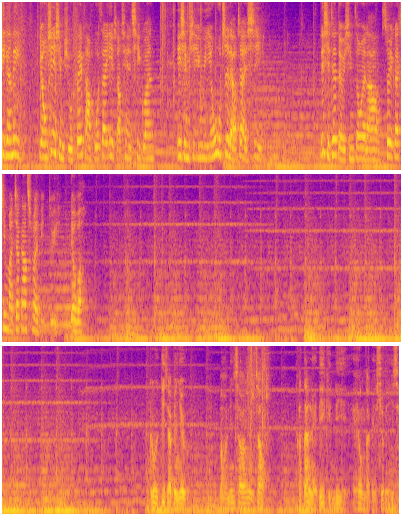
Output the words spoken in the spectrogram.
李经理，永信是不是有非法活摘叶小倩的器官？伊是不是因为延误治疗才会死？你是这对心中的人，所以才今麦才敢出来面对，对不？各位记者朋友，麻烦您稍安勿躁，较等下李经理会向大家说明一切。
